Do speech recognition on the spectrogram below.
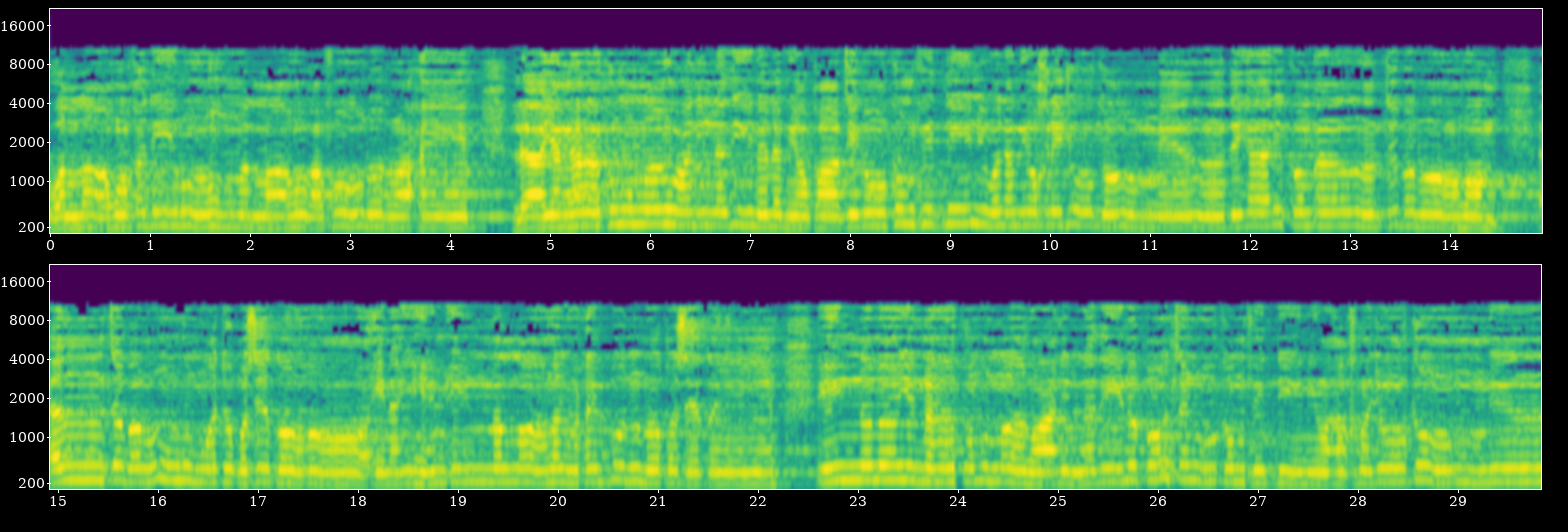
والله قدير والله غفور رحيم. لا ينهاكم الله عن الذين لم يقاتلوكم في الدين ولم يخرجوكم من دياركم أن تبروهم أن تبروهم وتقسطوا إليهم. إن الله يحب المقسطين. إنما ينهاكم الله عن الذين قاتلوكم في الدين وأخرجوكم من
